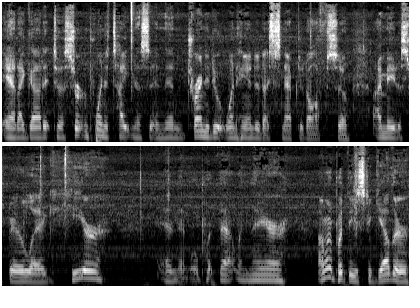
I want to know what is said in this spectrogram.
and I got it to a certain point of tightness and then trying to do it one-handed, I snapped it off. So I made a spare leg here and then we'll put that one there. I'm gonna put these together,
